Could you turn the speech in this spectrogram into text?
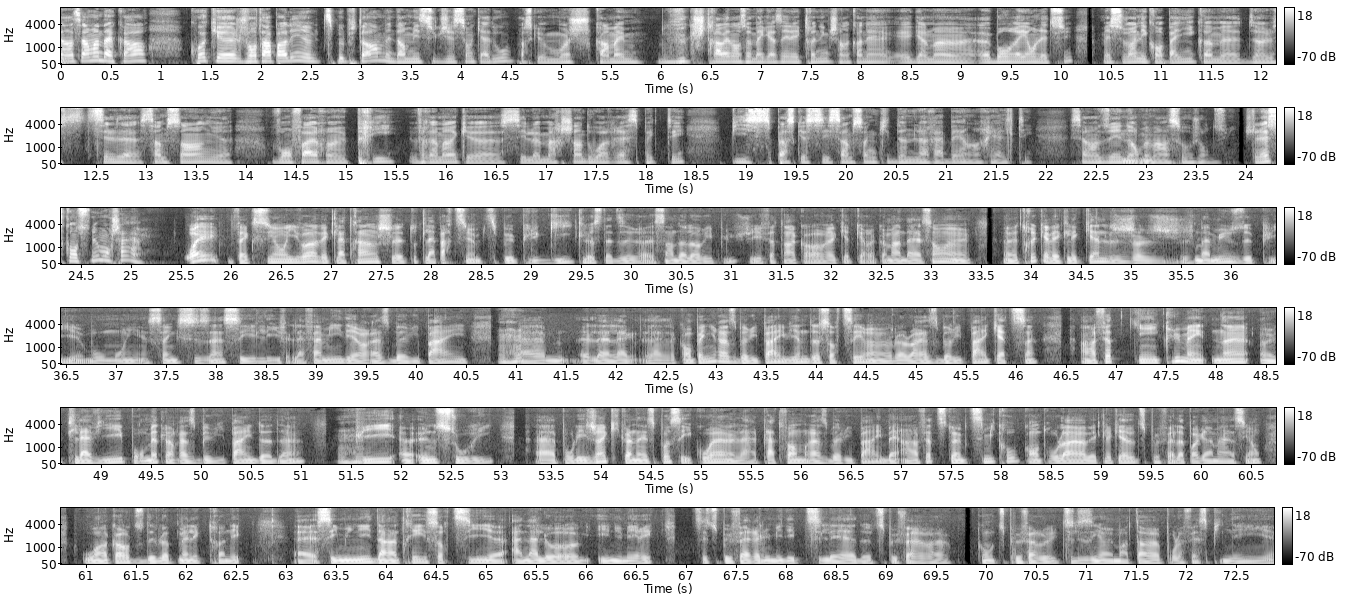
entièrement d'accord. Quoique, je vais t'en parler un petit peu plus tard, mais dans mes suggestions cadeaux, parce que moi, je suis quand même, vu que je travaille dans un magasin électronique, j'en connais également un, bon rayon là-dessus. Mais souvent, les compagnies comme euh, dans le style Samsung vont faire un prix vraiment que c'est le marchand doit respecter. Puis c'est parce que c'est Samsung qui donne le rabais en réalité. C'est rendu énormément mhm. ça aujourd'hui. Je te laisse continuer, mon cher. Oui, fait que si on y va avec la tranche, euh, toute la partie un petit peu plus geek, c'est-à-dire 100 euh, et plus, j'ai fait encore euh, quelques recommandations. Un, truc avec lequel je, m'amuse depuis au moins 5-6 ans, c'est la famille des Raspberry Pi. Mhm. la, compagnie Raspberry Pi vient de sortir le Raspberry Pi 400 en fait, qui inclut maintenant un clavier pour mettre le Raspberry Pi dedans, mhm. puis euh, une souris. Euh, pour les gens qui ne connaissent pas c'est quoi la plateforme Raspberry Pi, ben, en fait, c'est un petit microcontrôleur avec lequel tu peux faire la programmation ou encore du développement électronique. Euh, c'est muni d'entrée et sortie analogue et numérique. Tu, tu peux faire allumer des petits LED, tu peux faire, tu peux faire utiliser un moteur pour le faire spinner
